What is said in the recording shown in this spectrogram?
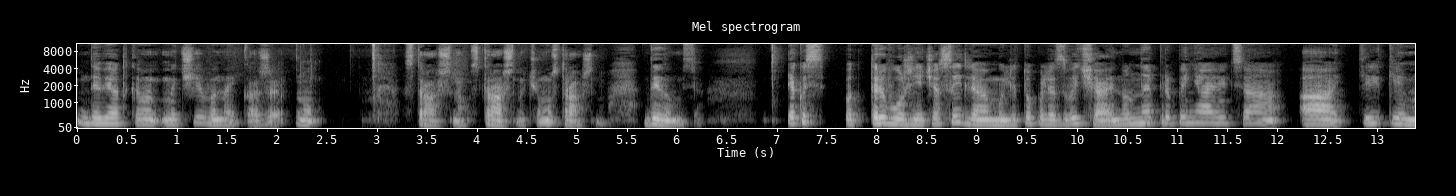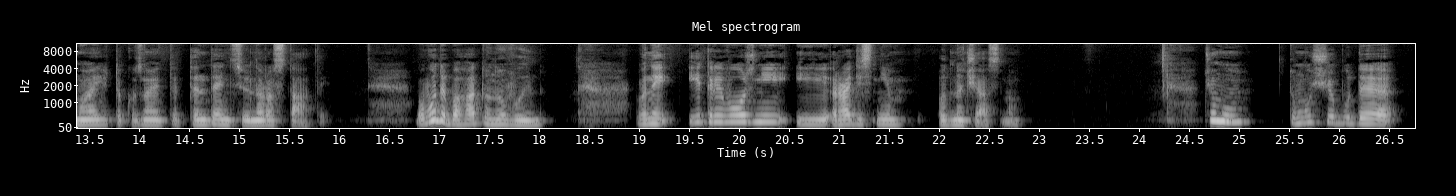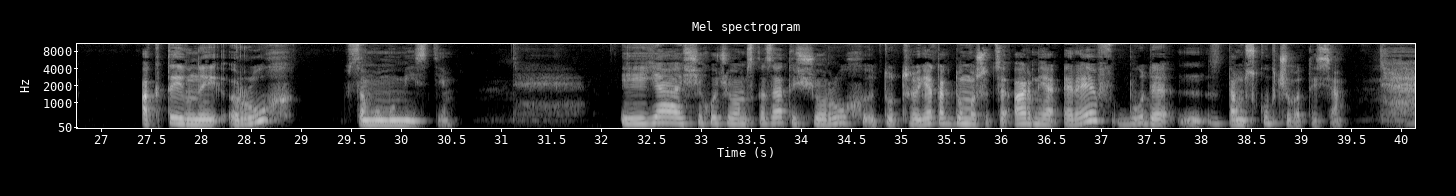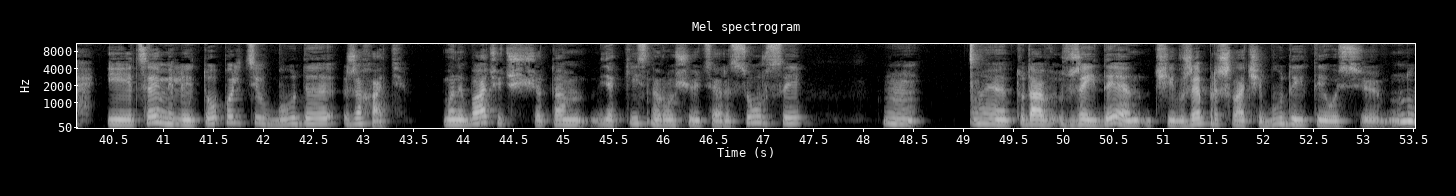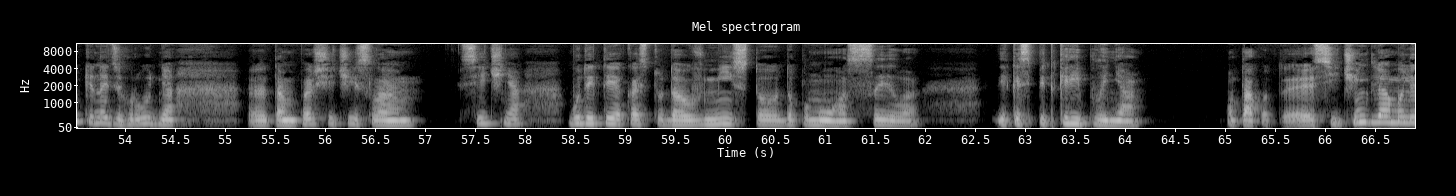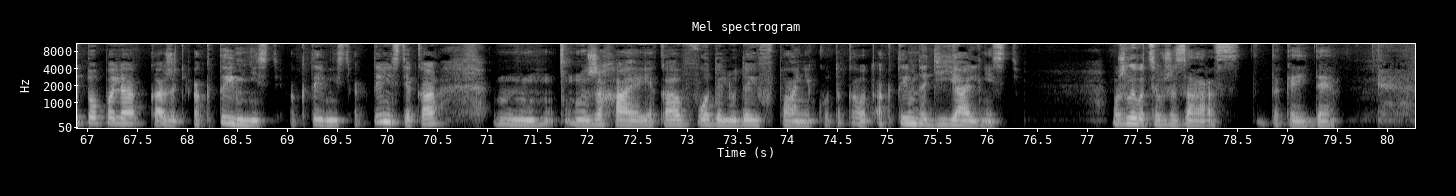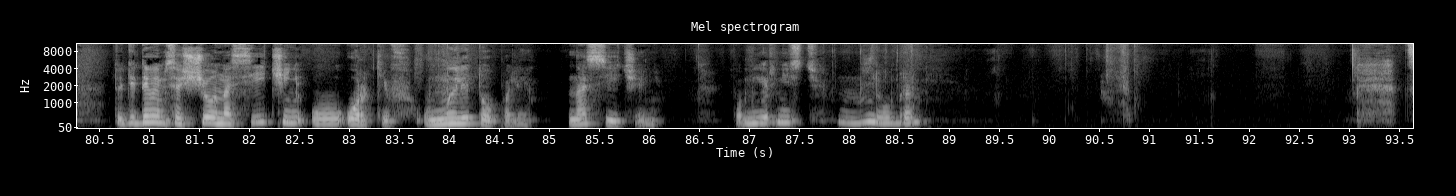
Дев'ятка мечів, вона й каже, ну, страшно, страшно. Чому страшно? Дивимося. Якось от тривожні часи для Мелітополя, звичайно, не припиняються, а тільки мають таку, знаєте, тенденцію наростати. Бо буде багато новин. Вони і тривожні, і радісні одночасно. Чому? Тому що буде активний рух в самому місті. І я ще хочу вам сказати, що рух тут, я так думаю, що це армія РФ буде там скупчуватися. І це мелітопольців буде жахать. Вони бачать, що там якісь нарощуються ресурси. Е, Туди вже йде, чи вже прийшла, чи буде йти ось е, ну, кінець грудня, е, там перші числа січня, буде йти якась туди в місто допомога, сила, якесь підкріплення. Отак, от е, січень для Мелітополя кажуть активність, активність, активність, яка жахає, яка вводить людей в паніку. Така от активна діяльність. Можливо, це вже зараз таке йде. Тоді дивимося, що на січень у орків у Мелітополі. На січень. Помірність. Ну, Добре.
